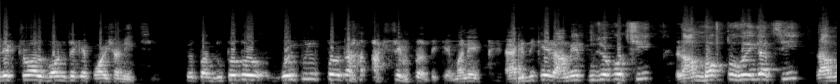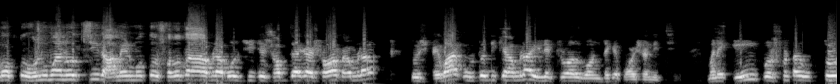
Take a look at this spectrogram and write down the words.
ইলেকট্রাল বন্ড থেকে পয়সা নিচ্ছি। তো তার দুটো তো বৈপরীত্যটা আসছে কোথা থেকে? মানে একদিকে রামের পুজো করছি, রাম ভক্ত হয়ে যাচ্ছি, রাম ভক্ত হনুমান হচ্ছি, রামের মতো সততা আমরা বলছি যে সব জায়গায় সৎ আমরা। তো এবার উল্টো দিকে আমরা ইলেকট্রাল বন্ড থেকে পয়সা নিচ্ছি। মানে এই প্রশ্নটার উত্তর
